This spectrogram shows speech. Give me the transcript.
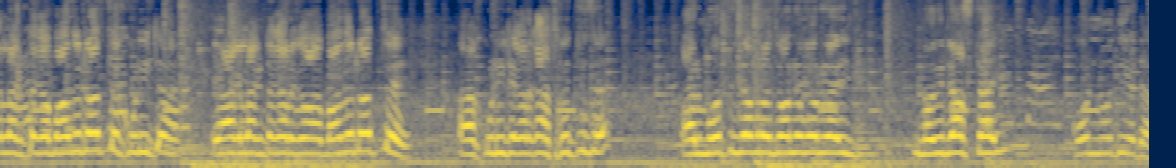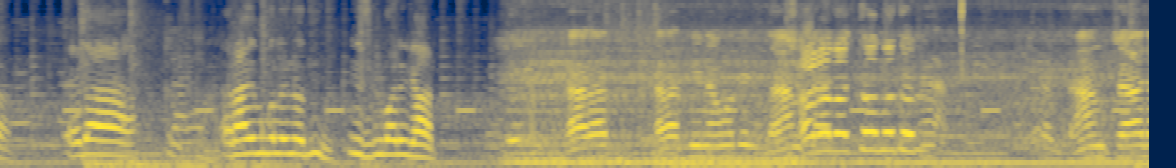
এক লাখ টাকা বাজেট হচ্ছে কুড়িটা। এক লাখ টাকার বাজেট হচ্ছে, আর কুড়ি টাকার কাজ করতেছে। আর মধ্যে আমরা জনগণ এই নদীর রাস্তায় কোন নদী এটা? এটা রায়মঙ্গলের নদী স্কুল বাড়ি ঘাট সারাদিন আমাদের ধান সারা রাত আমাদের। ধান চাল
